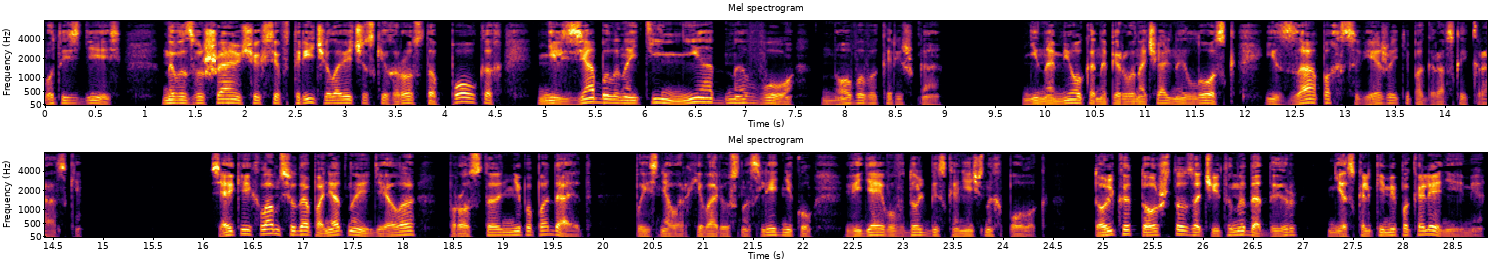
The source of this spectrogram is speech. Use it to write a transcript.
Вот и здесь, на возвышающихся в три человеческих роста полках, нельзя было найти ни одного нового корешка. Ни намека на первоначальный лоск и запах свежей типографской краски. Всякий хлам сюда, понятное дело, просто не попадает, — пояснял архивариус наследнику, ведя его вдоль бесконечных полок. Только то, что зачитано до дыр несколькими поколениями.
